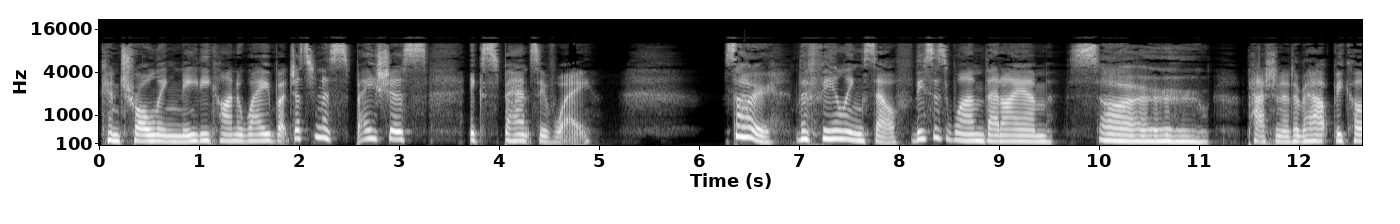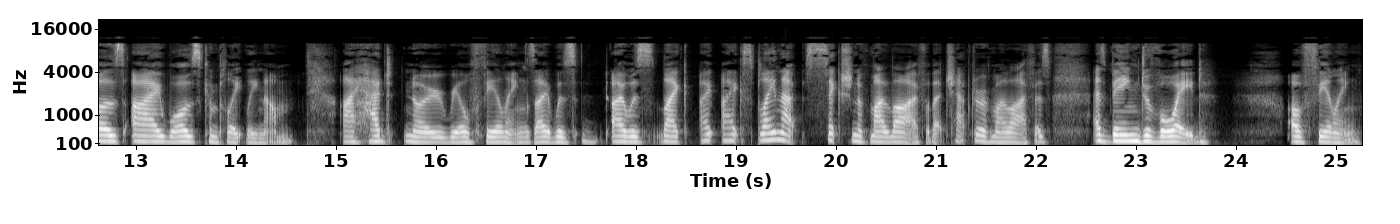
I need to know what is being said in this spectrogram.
controlling, needy kind of way, but just in a spacious, expansive way. So the feeling self, this is one that I am so passionate about because I was completely numb. I had no real feelings. I was, I was like, I, I explain that section of my life or that chapter of my life as, as being devoid of feeling.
